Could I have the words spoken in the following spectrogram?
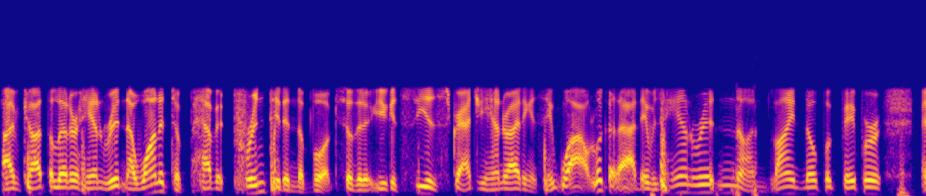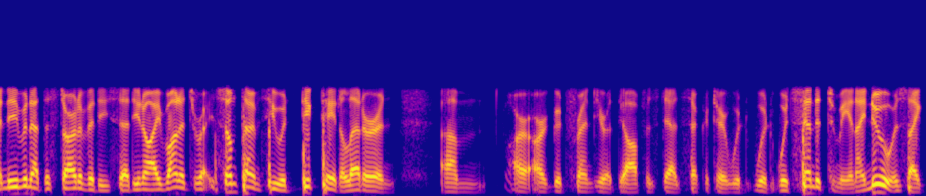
I've got the letter handwritten. I wanted to have it printed in the book so that you could see his scratchy handwriting and say, "Wow, look at that! It was handwritten on lined notebook paper." And even at the start of it, he said, "You know, I wanted to write." Sometimes he would dictate a letter, and um, our our good friend here at the office, Dad's secretary, would would would send it to me, and I knew it was like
